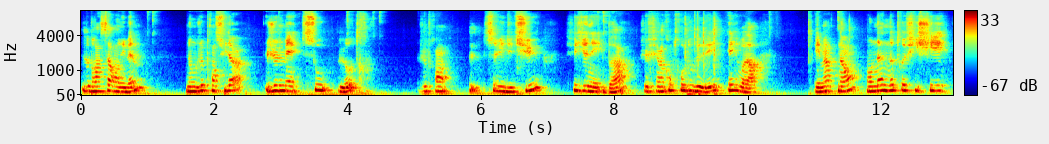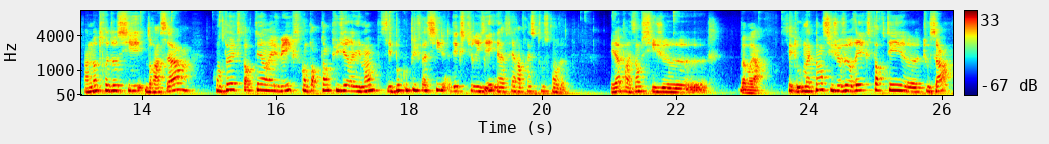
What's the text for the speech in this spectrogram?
le brassard en lui-même. Donc je prends celui-là, je le mets sous l'autre, je prends celui du dessus, fusionner bas, je fais un CTRL W, et voilà. Et maintenant, on a notre fichier, enfin notre dossier brassard, qu'on peut exporter en FBX comportant plusieurs éléments. C'est beaucoup plus facile à texturiser et à faire après tout ce qu'on veut. Et là, par exemple, si je... Bah voilà, c'est tout. Maintenant, si je veux réexporter euh, tout ça,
